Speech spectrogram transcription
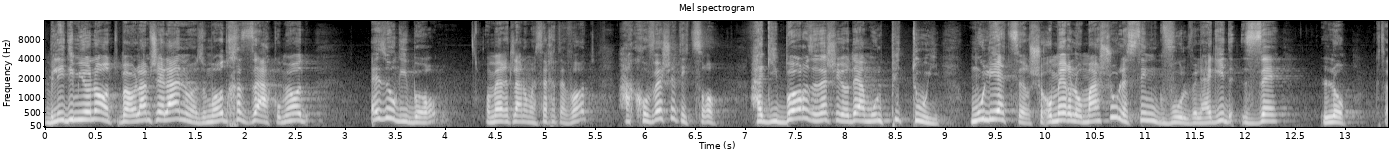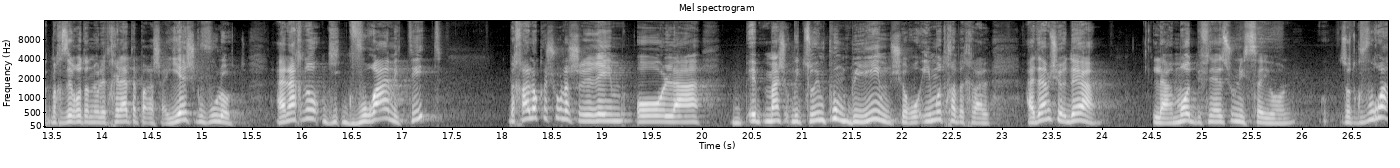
בלי דמיונות בעולם שלנו, אז הוא מאוד חזק, הוא מאוד... איזה הוא גיבור? אומרת לנו מסכת אבות, הכובש את יצרו. הגיבור זה זה שיודע מול פיתוי, מול יצר, שאומר לו משהו, לשים גבול ולהגיד, זה לא. קצת מחזיר אותנו לתחילת הפרשה. יש גבולות. אנחנו, גבורה אמיתית, בכלל לא קשור לשרירים או לביצועים פומביים שרואים אותך בכלל. אדם שיודע לעמוד בפני איזשהו ניסיון, זאת גבורה.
